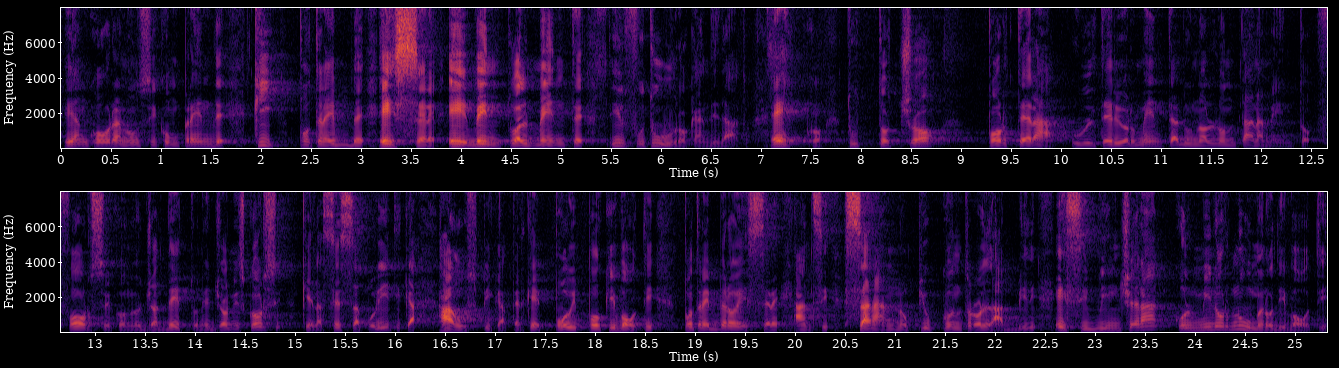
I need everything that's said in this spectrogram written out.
e ancora non si comprende chi potrebbe essere eventualmente il futuro candidato. Ecco, tutto ciò porterà ulteriormente ad un allontanamento, forse come ho già detto nei giorni scorsi, che la stessa politica auspica perché poi pochi voti potrebbero essere, anzi saranno più controllabili e si vincerà col minor numero di voti,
